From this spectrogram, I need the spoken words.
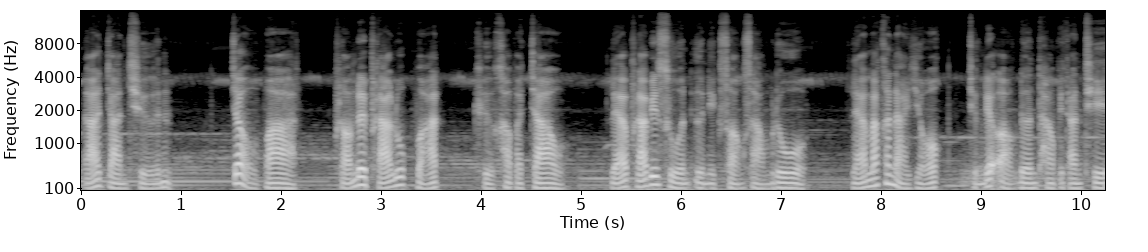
พระอาจารย์เฉินเจ้าอาวาสพร้อมด้วยพระลูกวัด คือข้าพเจ้า แล้วพระภิกษุอื่นอีกสองสามรูป แล้วมัคคณายกจึงได้ออกเดินทางไปทันที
